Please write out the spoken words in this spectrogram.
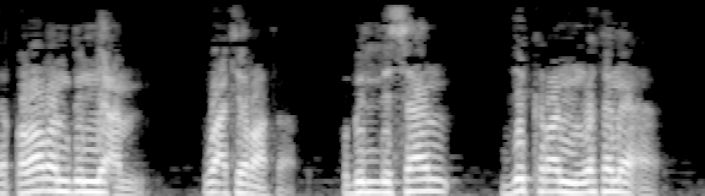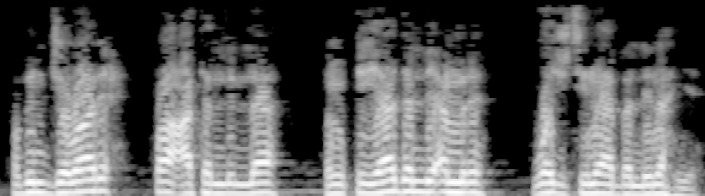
إقرارا بالنعم واعترافا وباللسان ذكرا وثناء وبالجوارح طاعة لله انقيادا لأمره واجتنابا لنهيه.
